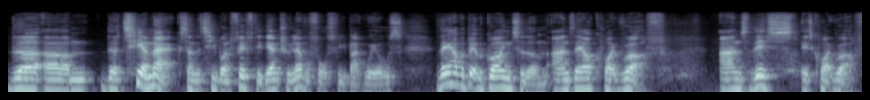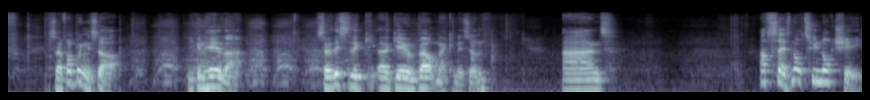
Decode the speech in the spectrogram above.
The um, the TMX and the T150, the entry level force feedback wheels, they have a bit of a grind to them and they are quite rough. And this is quite rough. So if I bring this up, you can hear that. So this is a, a gear and belt mechanism, and I have to say it's not too notchy.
